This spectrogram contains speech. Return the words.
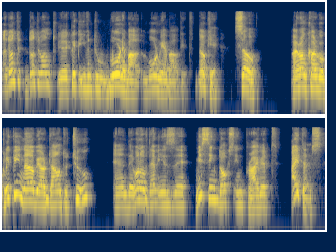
I don't, don't want uh, Clippy even to warn about, warn me about it. Okay, so I run cargo Clippy. Now we are down to two, and uh, one of them is uh, missing docs in private items.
